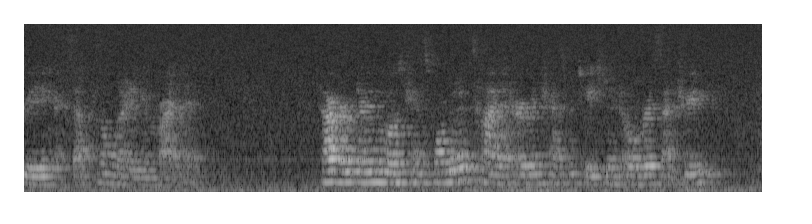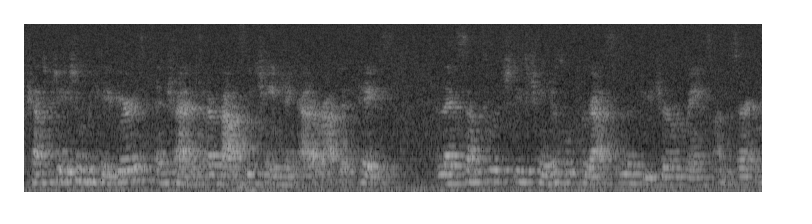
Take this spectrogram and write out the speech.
creating an exceptional learning environment. However, during the most transformative time in urban transportation in over a century, transportation behaviors and trends are vastly changing at a rapid pace, and the extent to which these changes will progress in the future remains uncertain.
